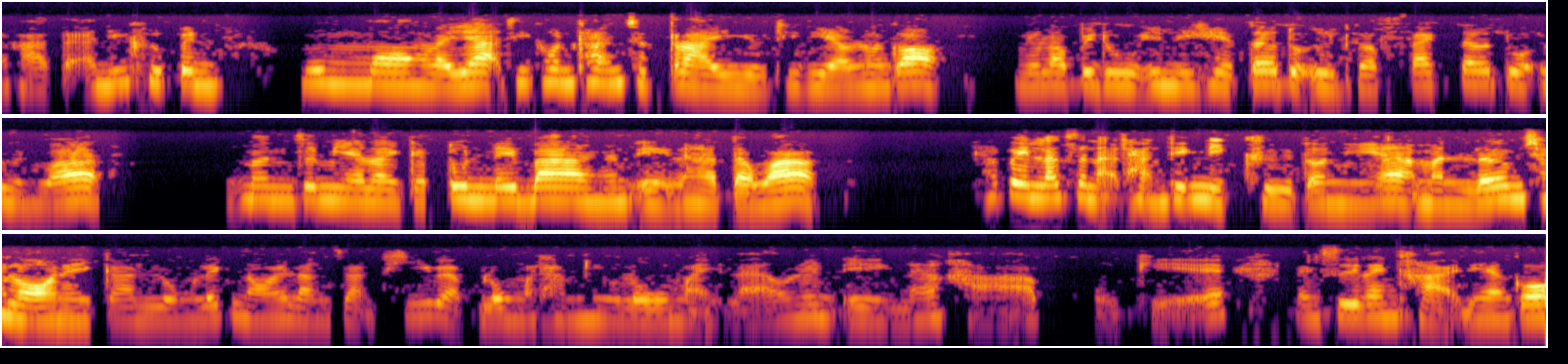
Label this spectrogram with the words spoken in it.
นะคะ แต่อันนี้คือเป็นมุมมองระยะที่ค่อนข้างจะไกลอยู่ทีเดียว แล้วก็เวลาไปดูอินดิเคเตอร์ตัวอื่นกับแฟกเตอร์ตัวอื่นว่า มันจะมีอะไรกระตุ้นได้บ้างนั่นเองนะคะ แต่ว่า ถ้าเป็นลักษณะทางเทคนิคคือตอนนี้มันเริ่มชะลอในการลงเล็กน้อยหลังจากที่แบบลงมาทำนิวโลใหม่แล้วนั่นเองนะครับโอเคแรงซื้อแรงขายเนี่ยก็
